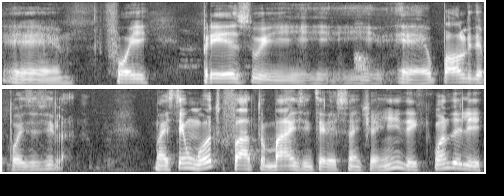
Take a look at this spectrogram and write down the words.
é, foi preso e, e é, o Paulo depois exilado. Mas tem um outro fato mais interessante ainda, que quando ele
